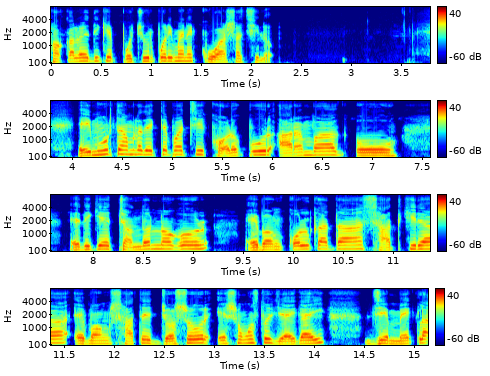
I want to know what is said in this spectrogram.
সকালের দিকে প্রচুর পরিমাণে কুয়াশা ছিল। এই মুহূর্তে আমরা দেখতে পাচ্ছি খড়গপুর, আরামবাগ ও এদিকে চন্দননগর এবং কলকাতা, সাতক্ষীরা এবং সাথে যশোর এ সমস্ত জায়গায় যে মেঘলা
